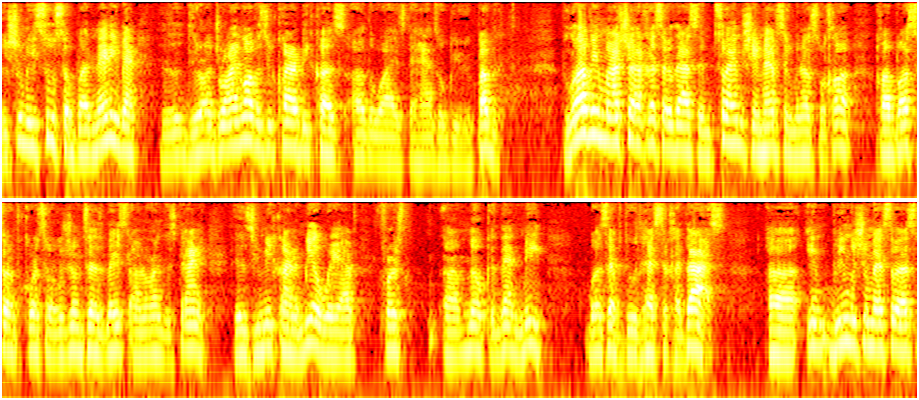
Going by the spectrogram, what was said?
Mishumi Susa, but in any event, the drying off is required because otherwise the hands will be repugnant. Loving Masha Chesardasim Tzoim Shem Hefsek Minos Basar, of course, Rajun says, based on our understanding, a unique kind of meal where you have first uh, milk and then meat. What does have to do with Hesek Hadas? Uh, in Rimashum Hesek Hadas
